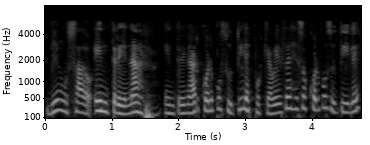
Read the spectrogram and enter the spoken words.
bien usado, entrenar, entrenar cuerpos sutiles, porque a veces esos cuerpos sutiles,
